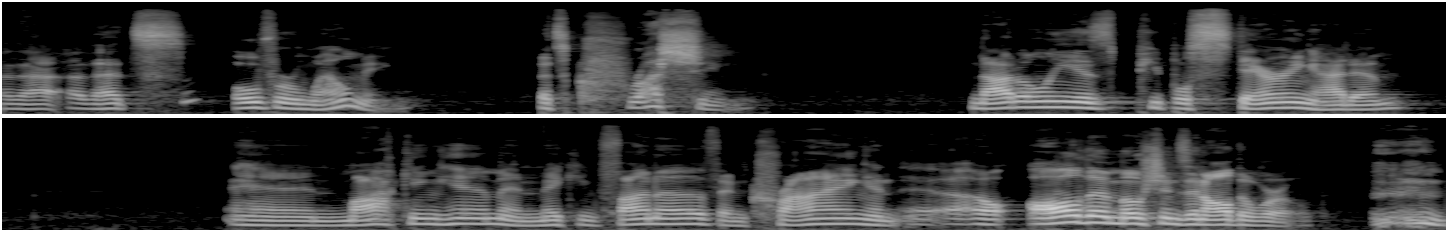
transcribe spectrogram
that, that's overwhelming. That's crushing. Not only is people staring at him and mocking him and making fun of and crying and uh, all the emotions in all the world,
